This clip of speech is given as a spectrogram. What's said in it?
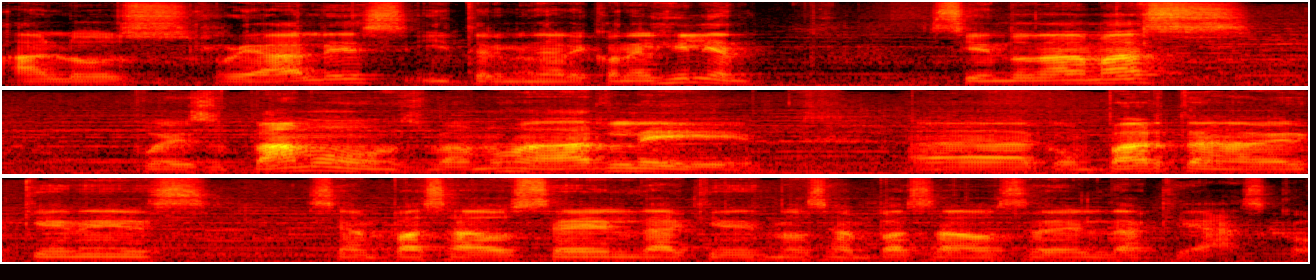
a los reales y terminaré con el Hillian. Siendo nada más, pues vamos, vamos a darle. A, compartan a ver quiénes se han pasado Zelda, quiénes no se han pasado Zelda. Qué asco.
